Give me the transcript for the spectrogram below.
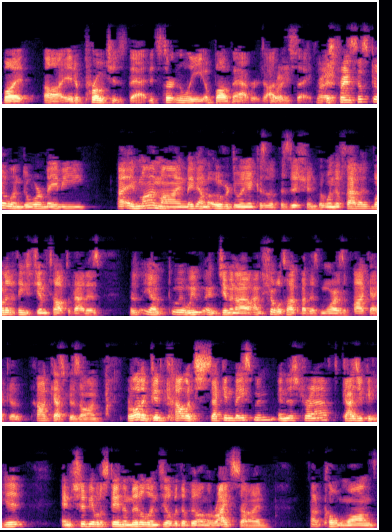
but uh, it approaches that. It's certainly above average, I Right. would say. Right. Is Francisco Lindor maybe? I- In my mind, maybe I'm overdoing it because of the position. But when the fact, one of the things Jim talked about is, you know, we and Jim and I, I'm sure we'll talk about this more as the podcast podcast goes on. But a lot of good college second basemen in this draft, guys who can hit and should be able to stay in the middle infield, but they'll be on the right side. Kolten Wong,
